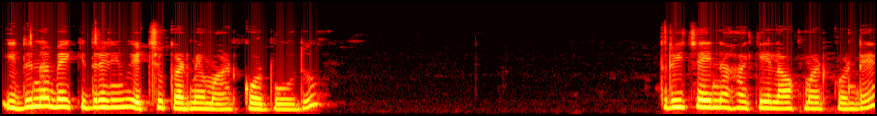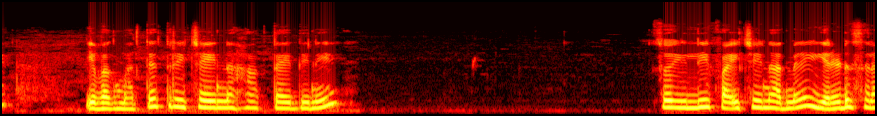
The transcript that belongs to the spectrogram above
ಇದನ್ನು ಬೇಕಿದ್ದರೆ ನೀವು ಹೆಚ್ಚು ಕಡಿಮೆ ಮಾಡ್ಕೊಳ್ಬೋದು. ತ್ರೀ ಚೈನ್ನ ಹಾಕಿ ಲಾಕ್ ಮಾಡಿಕೊಂಡೆ. ಇವಾಗ ಮತ್ತೆ ತ್ರೀ ಚೈನ್ನ ಹಾಕ್ತಾ ಇದ್ದೀನಿ. ಸೊ ಇಲ್ಲಿ ಫೈವ್ ಚೈನ್ ಆದಮೇಲೆ ಎರಡು ಸಲ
